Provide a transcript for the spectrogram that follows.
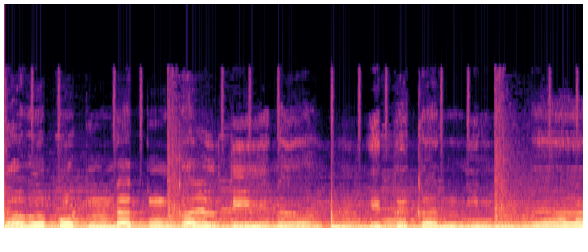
තව පොට්ඩක් කල් තියෙනවා එතකන් ඉන්න.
